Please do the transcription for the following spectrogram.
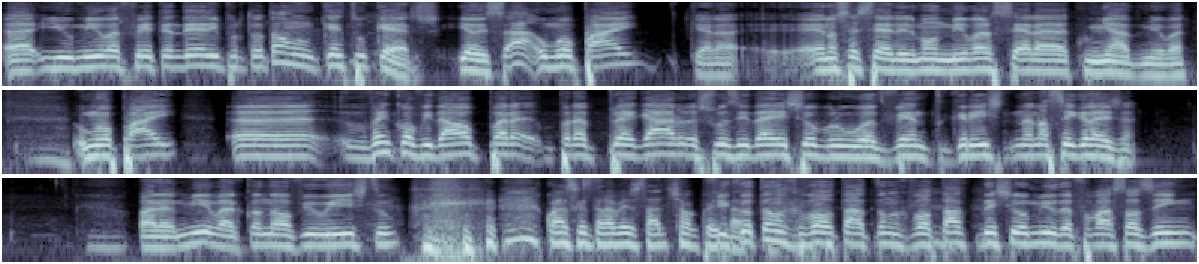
Uh, e o Miller foi atender e perguntou, então, o que é que tu queres? E ele disse, ah, o meu pai, que era, eu não sei se era irmão de Miller, se era cunhado de Miller, o meu pai uh, vem convidá-lo para, para pregar as suas ideias sobre o advento de Cristo na nossa igreja. Ora, Miller, quando ouviu isto. Quase que entrava em estado de choque. Ficou tão revoltado, tão revoltado, que deixou o miúdo a falar sozinho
